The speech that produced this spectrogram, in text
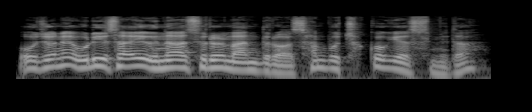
오전에 우리 사이 은하수를 만들어 3부 첫 곡이었습니다.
